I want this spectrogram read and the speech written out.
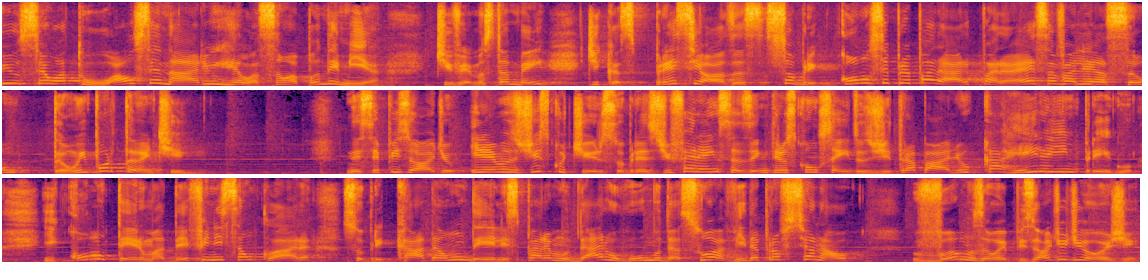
e o seu atual cenário em relação à pandemia. Tivemos também dicas preciosas sobre como se preparar para essa avaliação tão importante. Nesse episódio, iremos discutir sobre as diferenças entre os conceitos de trabalho, carreira e emprego e como ter uma definição clara sobre cada um deles para mudar o rumo da sua vida profissional. Vamos ao episódio de hoje!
